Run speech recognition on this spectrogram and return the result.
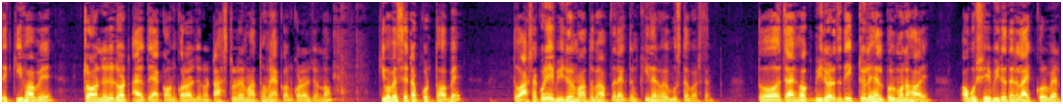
যে কীভাবে টর্নেডো ডট আইওতে অ্যাকাউন্ট করার জন্য টাস্টোরের মাধ্যমে অ্যাকাউন্ট করার জন্য কীভাবে সেট করতে হবে। তো আশা করি এই ভিডিওর মাধ্যমে আপনারা একদম ক্লিয়ারভাবে বুঝতে পারছেন। তো যাই হোক, ভিডিওটা যদি একটু হলে হেল্পফুল মনে হয়, অবশ্যই ভিডিওতে লাইক করবেন।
